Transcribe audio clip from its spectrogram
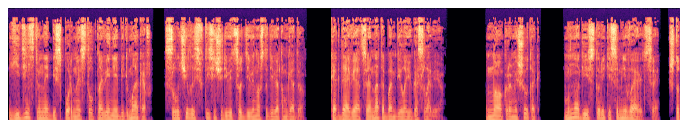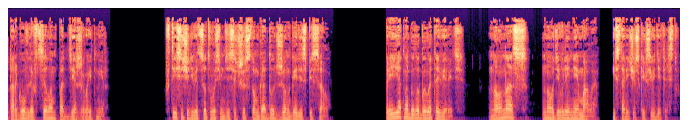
Единственное бесспорное столкновение бигмаков случилось в 1999 году, когда авиация НАТО бомбила Югославию. Но, кроме шуток, Многие историки сомневаются, что торговля в целом поддерживает мир. В 1986 году Джон Гэддис писал, «Приятно было бы в это верить, но у нас, на удивление, мало исторических свидетельств».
